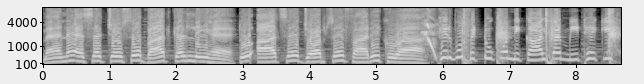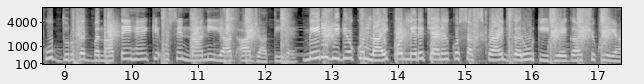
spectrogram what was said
मैंने एस एच ओ से बात कर ली है। तू आज से जॉब से फारिग हुआ। फिर वो बिट्टू को निकाल कर मीठे की खूब दुर्गत बनाते हैं कि उसे नानी याद आ जाती है। मेरी वीडियो को लाइक और मेरे चैनल को सब्सक्राइब ज़रूर कीजिएगा। शुक्रिया।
